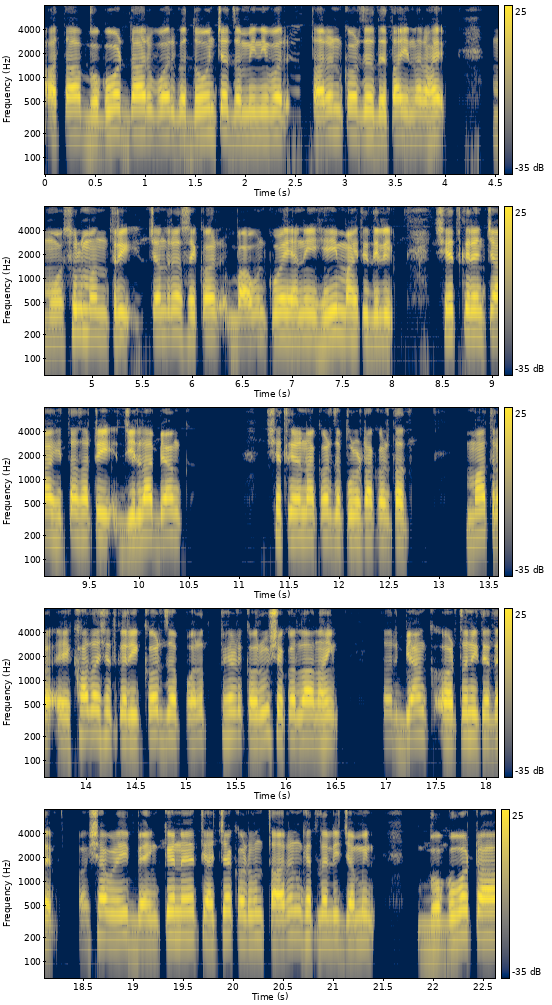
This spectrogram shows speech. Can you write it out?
आता भोगवटदार वर्ग दोनच्या जमिनीवर तारण कर्ज देता येणार आहे. महसूल मंत्री चंद्रशेखर बावनकुळे यांनी ही माहिती दिली. शेतकऱ्यांच्या हितासाठी जिल्हा बँक शेतकऱ्यांना कर्ज पुरवठा करतात. मात्र एखादा शेतकरी कर्ज परतफेड करू शकला नाही तर बँक अडचणीत येते. अशावेळी बँकेने त्याच्याकडून तारण घेतलेली जमीन भोगवटा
